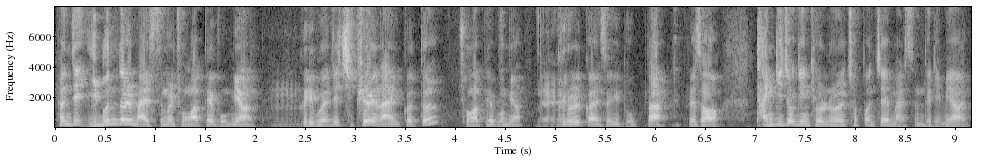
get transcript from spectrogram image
현재 이분들 말씀을 종합해 보면 음. 그리고 현재 지표에 나온 것들 종합해 보면 네. 그럴 가능성이 높다. 그래서 단기적인 결론을 첫 번째 말씀드리면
